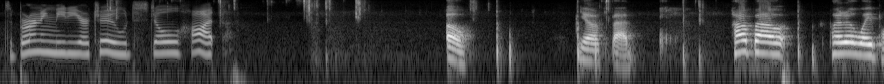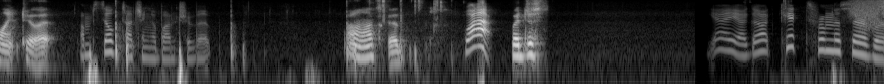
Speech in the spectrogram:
It's a burning meteor too. It's still hot. Oh. Yeah, that's bad. How about put a waypoint to it? I'm still touching a bunch of it. Oh, that's good. Wow! But just Yay, I got kicked from the server.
